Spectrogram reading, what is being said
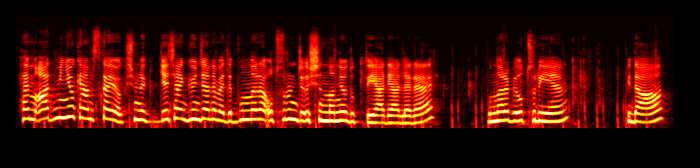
Hem admin yok hem Sky yok. Şimdi geçen güncellemede bunlara oturunca ışınlanıyorduk diğer yerlere. Bunlara bir oturayım. Bir daha.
